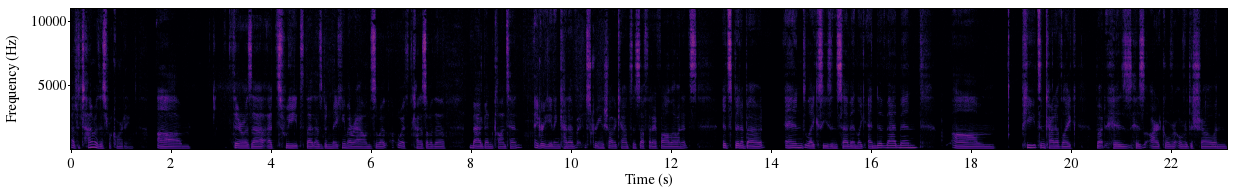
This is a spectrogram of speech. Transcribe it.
at the time of this recording, um, there was a, a tweet that has been making the rounds with with kind of some of the Mad Men content, aggregating kind of screenshot accounts and stuff that I follow, and it's it's been about end like season seven, like end of Mad Men, um, Pete and kind of like about his his arc over over the show, and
